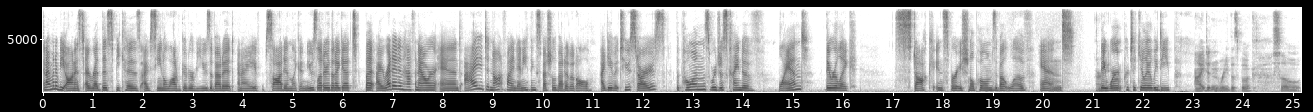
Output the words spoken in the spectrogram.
And I'm going to be honest, I read this because I've seen a lot of good reviews about it and I saw it in like a newsletter that I get. But I read it in half an hour and I did not find anything special about it at all. I gave it two stars. The poems were just kind of bland. They were like stock inspirational poems about love and they weren't particularly deep. I didn't read this book, so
